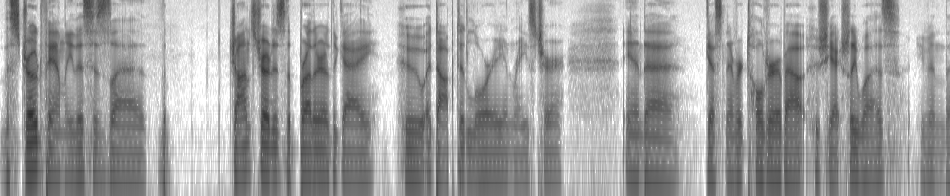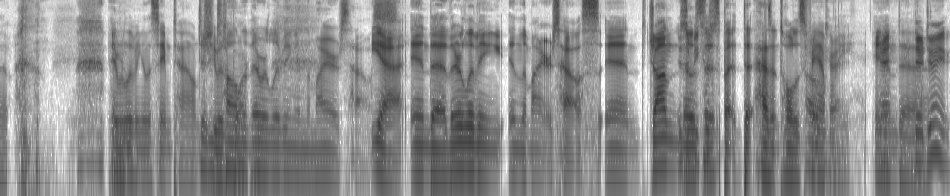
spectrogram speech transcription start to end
the Strode family. This is uh, the John Strode is the brother of the guy who adopted Laurie and raised her, and uh, guess never told her about who she actually was, even though they were living in the same town. Didn't she was tell him born that they were living in the Myers house. Yeah, and uh, they're living in the Myers house, and John Is it knows because- this, but d- hasn't told his Okay. family. And uh, they're doing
